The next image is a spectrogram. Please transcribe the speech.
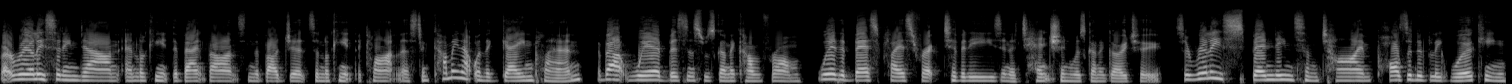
but really sitting down and looking at the bank balance and the budgets and looking at the client list and coming up with a game plan about where business was going to come from, where the best place for activities and attention was was going to go to. So, really spending some time positively working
